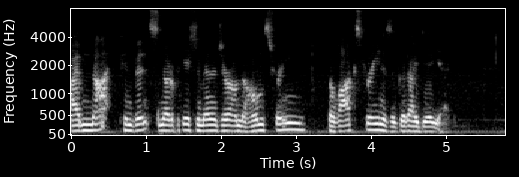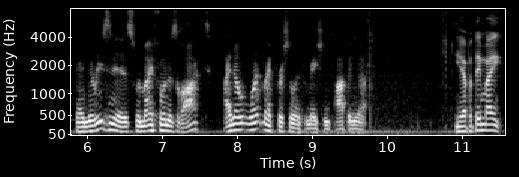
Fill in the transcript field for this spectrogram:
I'm not convinced notification manager on the home screen, the lock screen, is a good idea yet. And the reason is when my phone is locked, I don't want my personal information popping up. Yeah, but they might.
